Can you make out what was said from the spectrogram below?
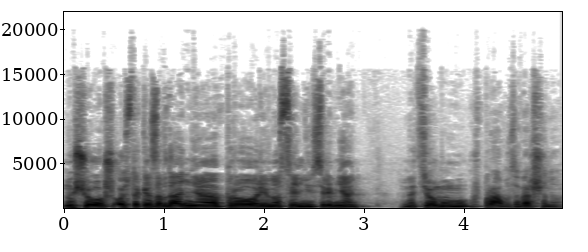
Ну що ж, ось таке завдання про рівносильність рівнянь. На цьому вправу завершено.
